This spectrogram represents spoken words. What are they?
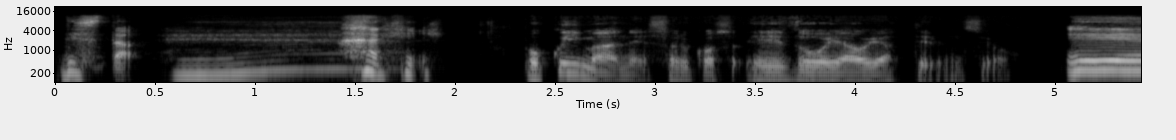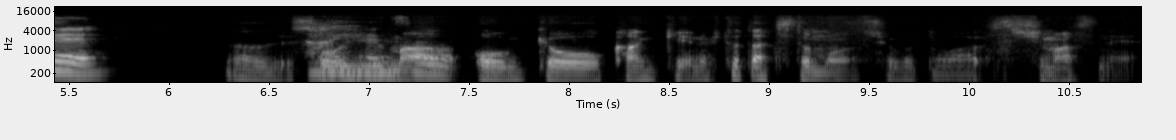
でした。へえ。はい。僕今ね、それこそ映像屋をやってるんですよ。ええなので、そういうまあ、音響関係の人たちとも仕事はしますね。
